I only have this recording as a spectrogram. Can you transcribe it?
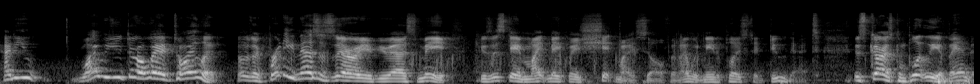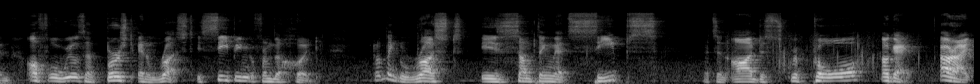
how do you... Why would you throw away a toilet? Those are pretty necessary if you ask me, because this game might make me shit myself, and I would need a place to do that. This car is completely abandoned. All four wheels have burst and rust is seeping from the hood. I don't think rust is something that seeps. That's an odd descriptor. Okay, alright.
